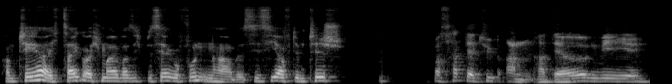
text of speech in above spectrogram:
Kommt her, ich zeige euch mal, was ich bisher gefunden habe. Es ist hier auf dem Tisch. Was hat der Typ an? Hat der irgendwie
